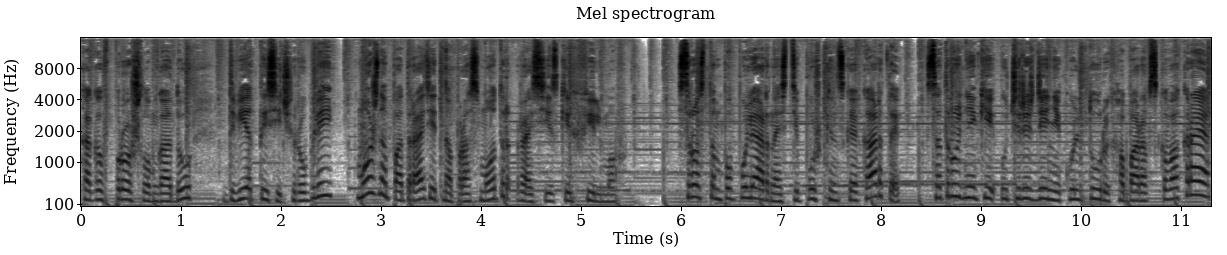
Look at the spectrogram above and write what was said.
Как и в прошлом году, 2000 рублей можно потратить на просмотр российских фильмов. С ростом популярности пушкинской карты сотрудники учреждений культуры Хабаровского края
